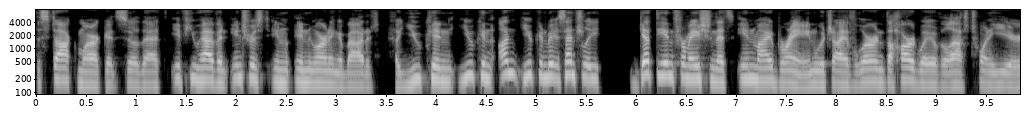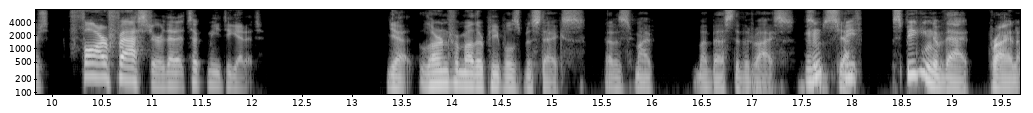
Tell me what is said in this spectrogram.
the stock market so that if you have an interest in in learning about it, you can you can un, you can essentially get the information that's in my brain, which I've learned the hard way over the last 20 years, far faster than it took me to get it. Yeah, learn from other people's mistakes. That is my my best of advice. Mm-hmm. So, yeah. speaking of that, Brian,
